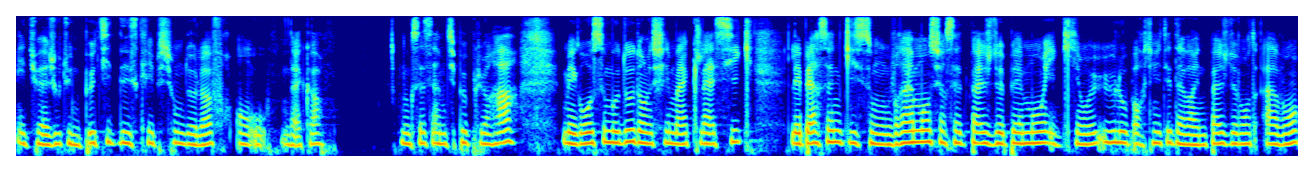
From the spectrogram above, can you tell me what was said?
et tu ajoutes une petite description de l'offre en haut, d'accord? Donc ça c'est un petit peu plus rare, mais grosso modo dans le schéma classique, les personnes qui sont vraiment sur cette page de paiement et qui ont eu l'opportunité d'avoir une page de vente avant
